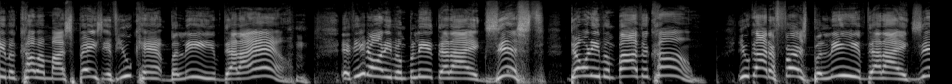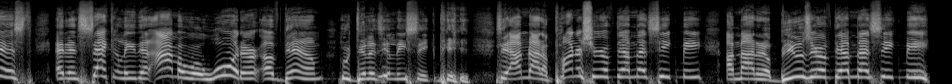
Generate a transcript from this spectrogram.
even come in my space if you can't believe that I am. If you don't even believe that I exist, don't even bother come. You got to first believe that I exist, and then secondly, that I'm a rewarder of them who diligently seek me. See, I'm not a punisher of them that seek me, I'm not an abuser of them that seek me,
